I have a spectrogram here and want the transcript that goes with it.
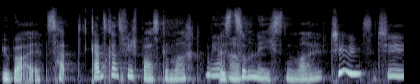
überall. Es hat ganz, ganz viel Spaß gemacht. Mir Bis auch. zum nächsten Mal. Tschüss. Tschüss.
